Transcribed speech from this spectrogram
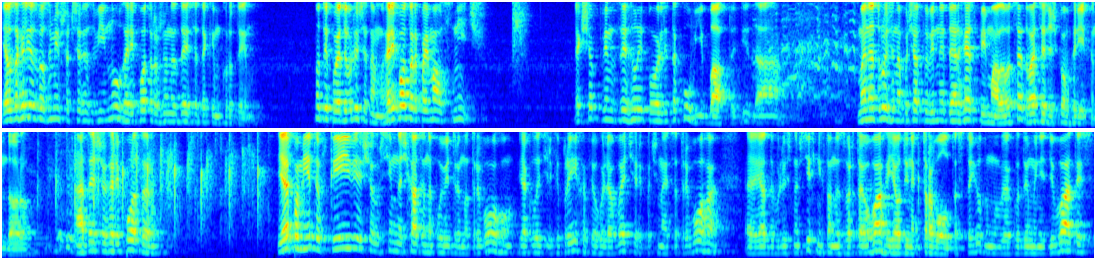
Я взагалі зрозумів, що через війну Гаррі Поттер вже не здається таким крутим. Ну, типу, я дивлюся там, Гаррі Поттер поймав сніч. Якщо б він з по літаку в'їбав, тоді да. Мене друзі на початку війни ДРГ спіймали. Оце 20 очков Гріфіндору. А те, що Гаррі Поттер. Я помітив в Києві, що всім начхати на повітряну тривогу. Я коли тільки приїхав, я гуляв ввечері, починається тривога. Е, Я дивлюсь на всіх, ніхто не звертає уваги. Я один як траволта стою, думаю, куди мені діватись.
